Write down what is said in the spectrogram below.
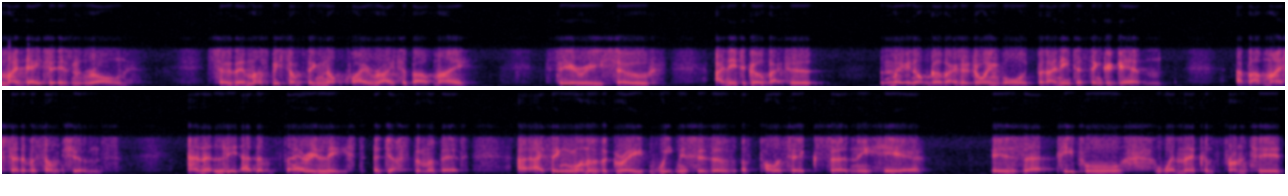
my data isn't wrong. So there must be something not quite right about my theory. So I need to go back to, maybe not go back to the drawing board, but I need to think again about my set of assumptions and at, le- at the very least adjust them a bit. I, I think one of the great weaknesses of, of politics, certainly here, is that people, when they're confronted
